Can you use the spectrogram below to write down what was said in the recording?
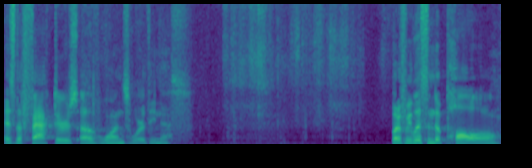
as the factors of one's worthiness. But if we listen to Paul,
